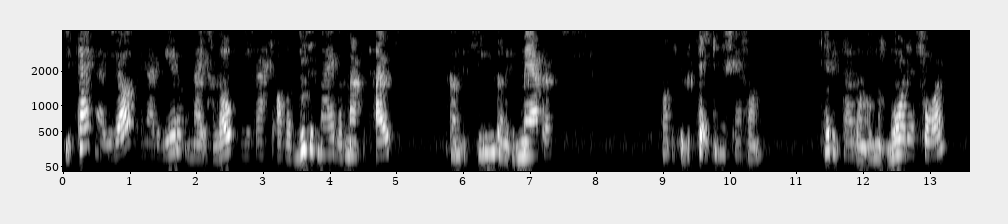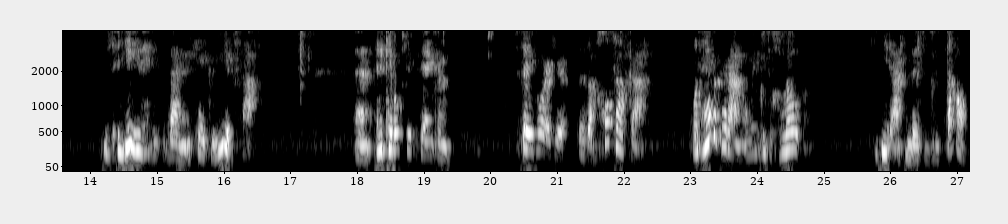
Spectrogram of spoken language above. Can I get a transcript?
Je kijkt naar jezelf en naar de wereld en naar je geloof en je vraagt je af, wat doet het mij? Wat maakt het uit? Kan ik het zien? Kan ik het merken? Wat is de betekenis ervan? Heb ik daar dan ook nog woorden voor? Dus in die zin is het bijna een seculiere vraag. Uh, en ik heb ook zitten denken, stel je voor dat je het aan God zou vragen. Wat heb ik eraan om in u te geloven? Is het niet eigenlijk een beetje brutaal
